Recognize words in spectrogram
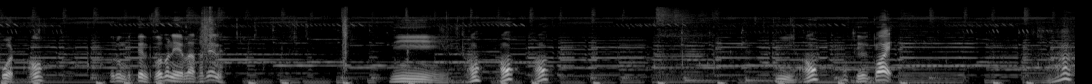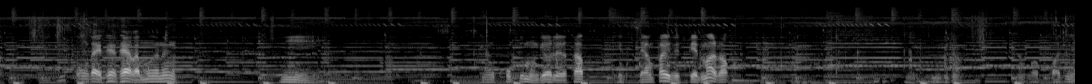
ปวดเอาตัวนู้นไปเต้นสวนมันเองละท่านเนี่ยนี่เอ้าเอ้าเอ้านี่เอาเอาถือจ้อยเอตรงได้แท้ๆละมือหนึงนี่ นั่งคุบอยู่หมุนเดียวเลยครับเห็นแสงไฟเปลี่ยนมากหรอกนี่พี่น้องนั่งออกปอดนี่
